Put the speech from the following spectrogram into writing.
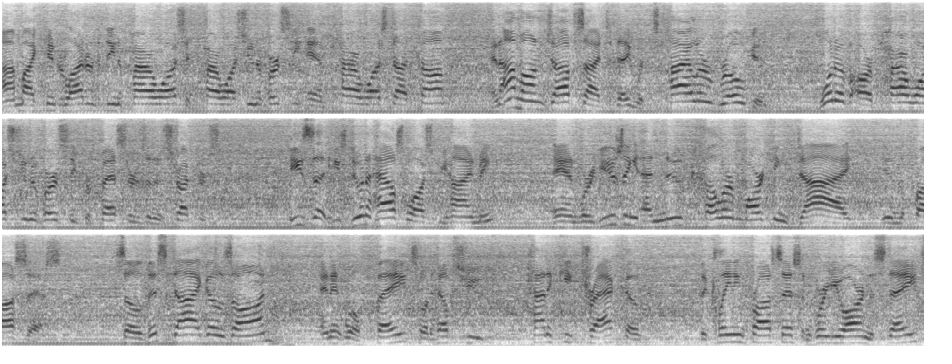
I'm Mike Kinderleiter, the Dean of Power Wash at Power Wash University and PowerWash.com. And I'm on job site today with Tyler Rogan, one of our Power Wash University professors and instructors. He's, uh, he's doing a house wash behind me, and we're using a new color marking dye in the process. So this dye goes on, and it will fade, so it helps you kind of keep track of the cleaning process and where you are in the stage.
